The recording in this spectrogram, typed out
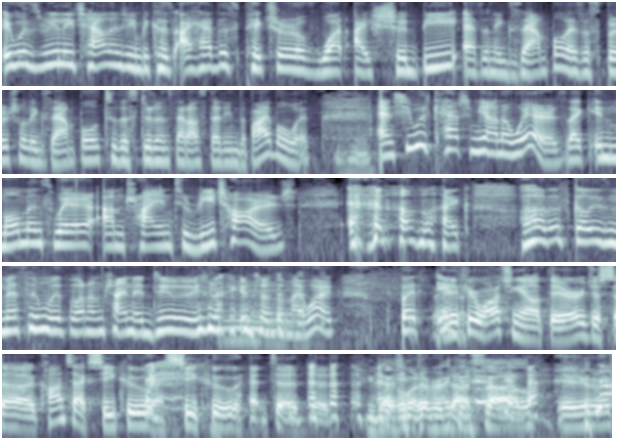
it was really challenging because I had this picture of what I should be as an example, as a spiritual example to the students that I was studying the Bible with. Mm-hmm. And she would catch me unawares, like in moments where I'm trying to recharge and I'm like, oh, this girl is messing with what I'm trying to do like, in terms of my mm. work. But And if you're watching out there, just uh, contact Siku at Siku at, at, at You guys whatever dot reconcile? com. Yeah, no,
